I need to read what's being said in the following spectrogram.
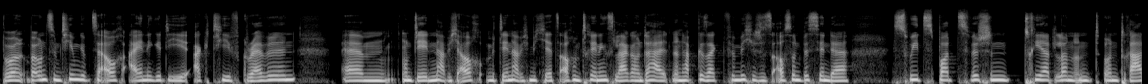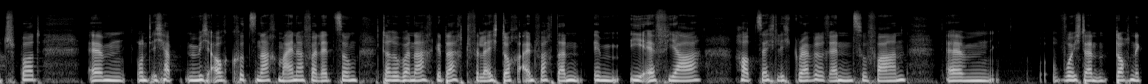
bei, bei uns im Team gibt es ja auch einige, die aktiv graveln. Ähm, und denen habe ich auch, mit denen habe ich mich jetzt auch im Trainingslager unterhalten und habe gesagt, für mich ist es auch so ein bisschen der Sweet Spot zwischen Triathlon und, und Radsport. Ähm, und ich habe nämlich auch kurz nach meiner Verletzung darüber nachgedacht, vielleicht doch einfach dann im IF-Jahr hauptsächlich Gravel-Rennen zu fahren, ähm, wo ich dann doch eine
